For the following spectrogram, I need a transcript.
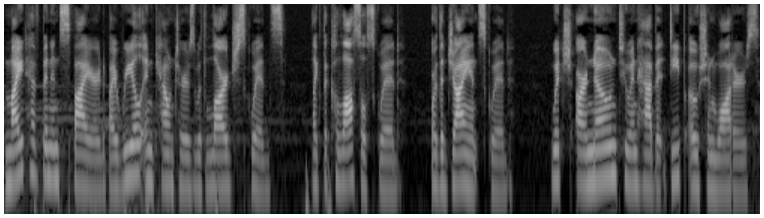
might have been inspired by real encounters with large squids, like the colossal squid or the giant squid, which are known to inhabit deep ocean waters.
